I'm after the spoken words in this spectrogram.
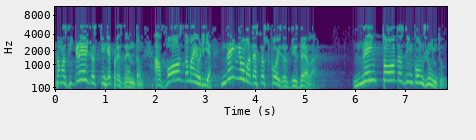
são as igrejas que representam a voz da maioria, nenhuma dessas coisas, diz ela, nem todas em conjunto,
